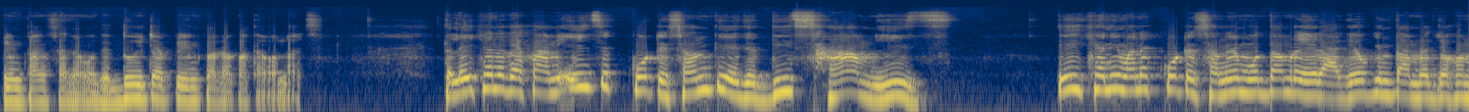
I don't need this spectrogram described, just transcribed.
প্রিন্ট ফাংশনের মধ্যে দুইটা প্রিন্ট করার কথা বলা আছে। তাহলে এইখানে দেখো, আমি এই যে কোটেশান দিয়ে যে দি সাম ইজ এইখানে মানে কোটেশানের মধ্যে আমরা এর আগেও কিন্তু আমরা যখন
